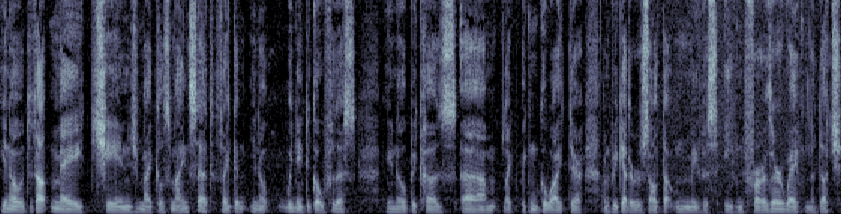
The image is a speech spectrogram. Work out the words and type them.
you know, that may change Michael's mindset, thinking, you know, we need to go for this, you know, because um, like we can go out there and we get a result that will move us even further away from the Dutch,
